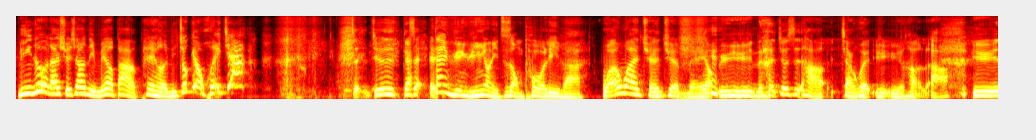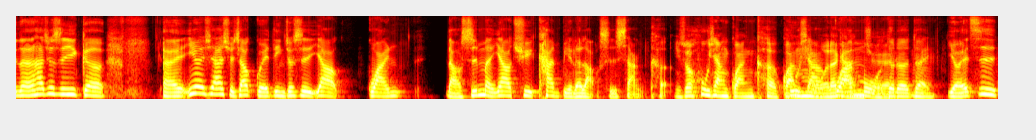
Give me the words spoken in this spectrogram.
你如果来学校你没有办法配合，你就给我回家。这就是在但云云有你这种魄力吗？完完全全没有。云云呢，就是好讲回云云好了。好，云云呢，他就是一个呃，因为现在学校规定就是要关老师们要去看别的老师上课，你说互相观课、观互相观摩，对对对。嗯有一次。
